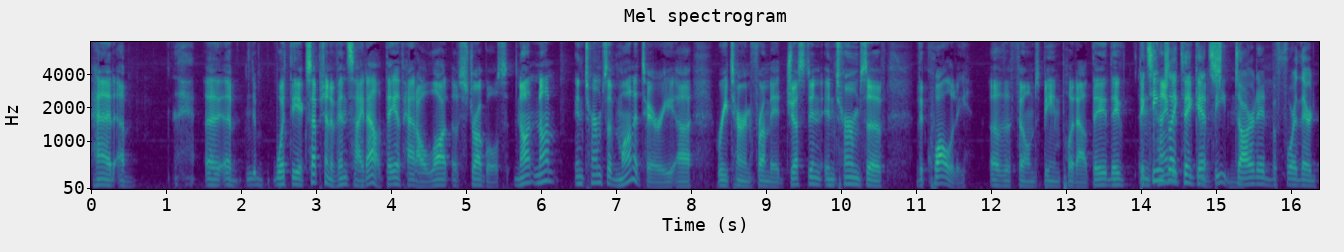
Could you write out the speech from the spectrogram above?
had a uh, uh, with the exception of Inside Out, they have had a lot of struggles. Not not in terms of monetary uh, return from it, just in, in terms of the quality of the films being put out. They they've been it seems like they get started before they're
